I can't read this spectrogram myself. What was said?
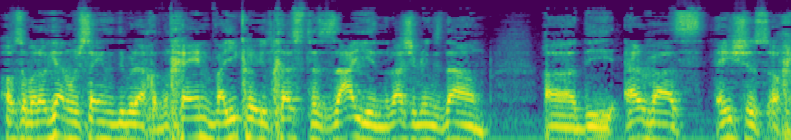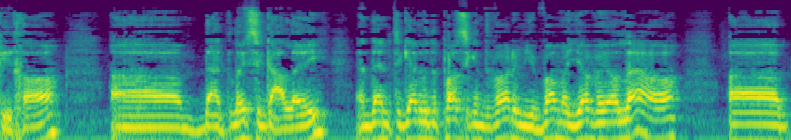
Also, but again, we're saying the Dibur Echad. V'chein Vayikra Yudches Tazayin, Rashi brings down uh, the Ervas Eishes Ochicha, uh, that Loisigale, and then together with the Pasuk in Devarim, Yivama Yavayoleo, uh,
